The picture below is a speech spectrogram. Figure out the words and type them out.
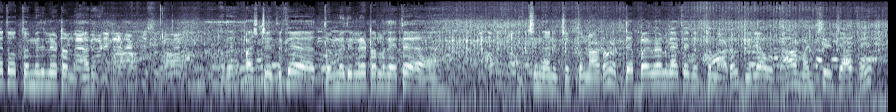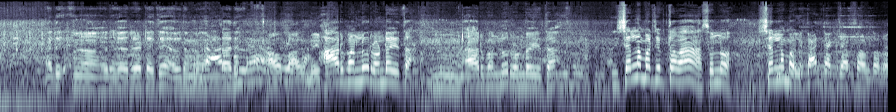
అయితే తొమ్మిది లీటర్లు అది. అదే ఫస్ట్ అయితే తొమ్మిది లీటర్లుగా అయితే ఇచ్చిందని చెప్తున్నాడు. డెబ్బై వేలుగా అయితే చెప్తున్నాడు. గిరియావు బాగా మంచి జాతి. అది రేట్ అయితే ఆ విధంగా ఉండాలి బాగా ఆరు బండ్లు రెండో ఈత. ఆరు బండ్లు రెండో ఈత. నీ సెల్ నెంబర్ చెప్తావా? సొల్లు. సెల్ నెంబర్. కాంటాక్ట్ చేస్తూ ఉంటారు.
